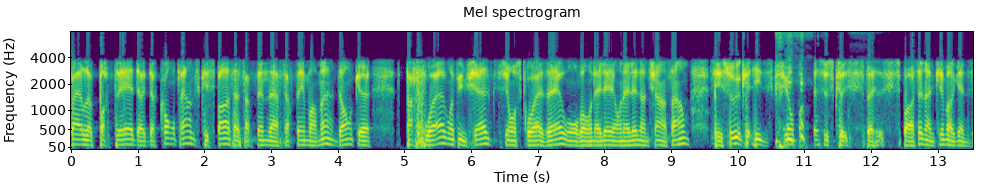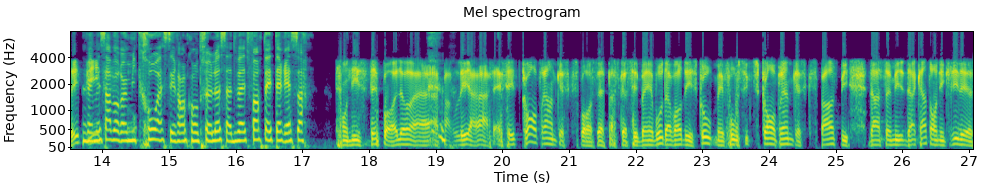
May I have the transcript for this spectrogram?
faire le portrait, de, de comprendre ce qui se passe à certaines à certains moments. Donc, euh, parfois, moi puis Michel, si on se croisait ou on, on allait on allait luncher ensemble, c'est sûr que les discussions portaient sur ce, que- ce qui se passait dans le crime organisé. Puis, ça avoir un micro à ces rencontres-là, ça devait être fort intéressant. on n'hésitait pas là à, à parler, à, à essayer de comprendre qu'est-ce qui se passait, parce que c'est bien beau d'avoir des scopes, mais il faut aussi que tu comprennes qu'est-ce qui se passe. Puis dans ce, dans, quand on écrit le-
